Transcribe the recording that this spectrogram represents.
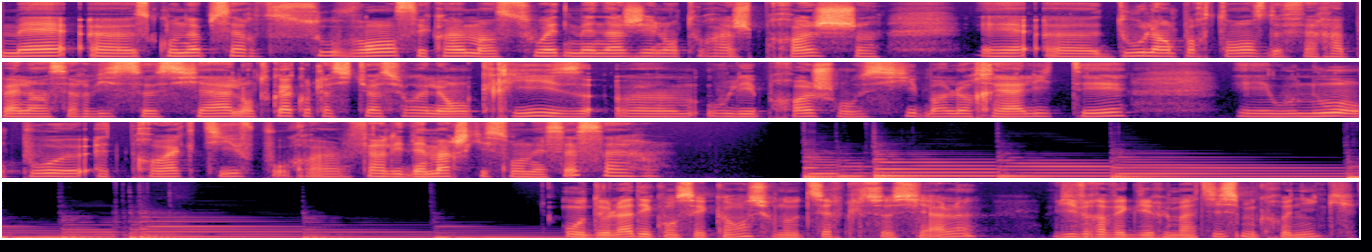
Mais euh, ce qu'on observe souvent, c'est quand même un souhait de ménager l'entourage proche, et euh, d'où l'importance de faire appel à un service social. En tout cas, quand la situation elle est en crise, euh, où les proches ont aussi ben, leur réalité, et où nous, on peut être proactifs pour faire les démarches qui sont nécessaires. Au-delà des conséquences sur notre cercle social, vivre avec des rhumatismes chroniques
